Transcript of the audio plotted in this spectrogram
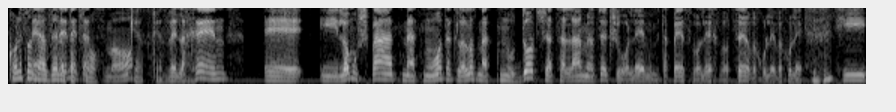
כל הזמן מאזן את את עצמו. עצמו, כן, כן. ולכן אה, היא לא מושפעת מהתנועות הקללות, מהתנודות שהצלם יוצר כשהוא עולה ומטפס והולך ועוצר וכולי וכולי. היא,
